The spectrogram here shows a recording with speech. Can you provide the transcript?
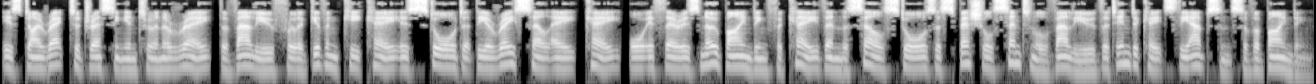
is direct addressing into an array. The value for a given key k is stored at the array cell a k, or if there is no binding for k then the cell stores a special sentinel value that indicates the absence of a binding.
